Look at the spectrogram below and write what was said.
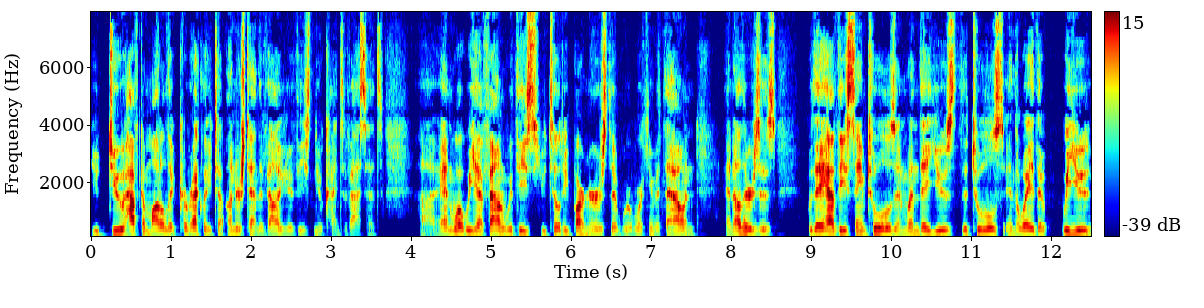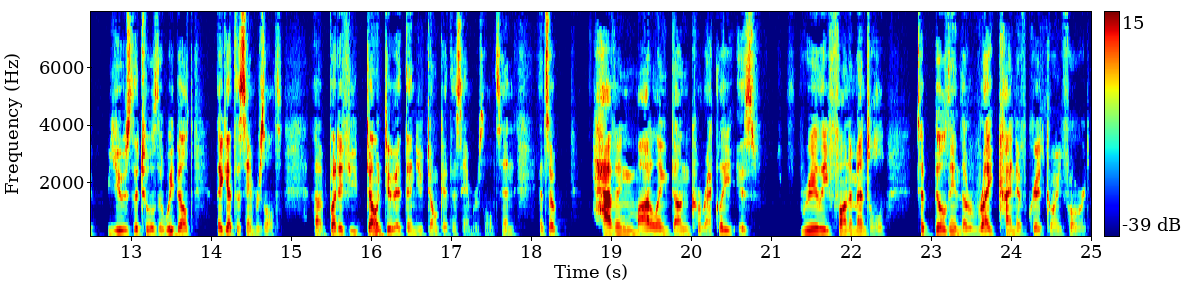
You do have to model it correctly to understand the value of these new kinds of assets. Uh, and what we have found with these utility partners that we're working with now and, and others is they have these same tools. And when they use the tools in the way that we use, the tools that we built, they get the same results. Uh, but if you don't do it, then you don't get the same results. And, and so having modeling done correctly is really fundamental to building the right kind of grid going forward.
